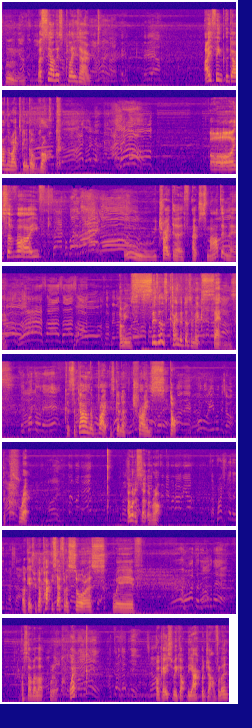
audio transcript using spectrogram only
Hmm. Let's see how this plays out. I think the guy on the right is going to go Rock. Oh, it survived. Ooh, we tried to outsmart him there. I mean, scissors kind of doesn't make sense. Because the guy on the right is going to try and stop the crit. I would have stuck the rock. Okay, so we've got Pachycephalosaurus with... Let's have a look real quick. Okay, so we got the Aqua Javelin.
